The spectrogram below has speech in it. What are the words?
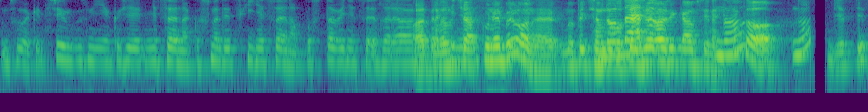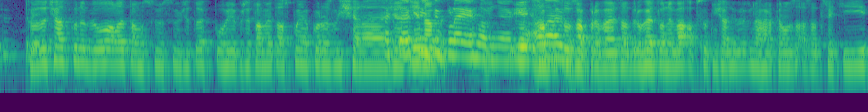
tam jsou taky tři různý, jakože něco je na kosmetický, něco je na postavy, něco je za reální Ale to na začátku si nebylo, ne? No teď jsem No to ne, otevřel to- a říkám si, nechci no, to. no. Jděte, To od začátku nebylo, ale tam si myslím, že to je v pohodě, protože tam je to aspoň jako rozlišené. Tak že to je free to play hlavně, jako, je, ale... To za prvé, za druhé to nemá absolutně žádný vliv na hratelnost a za třetí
